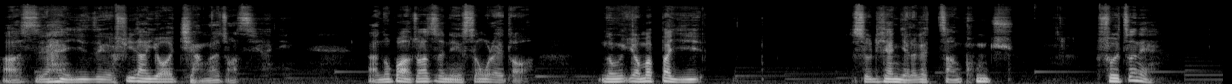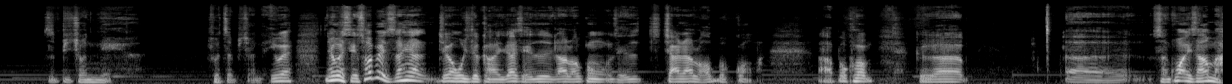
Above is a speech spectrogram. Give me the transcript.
啊！实际上，伊是一个非常要强的状子一个人啊！侬帮庄子人生活了一道，侬要么把伊手里向捏了个掌控权，否则呢是比较难的，否则比较难，因为因为赚钞票实际上就像我前头讲，伊拉侪是伊拉老公，侪是借伊拉老婆光嘛啊，包括搿个。呃，辰光一长嘛，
